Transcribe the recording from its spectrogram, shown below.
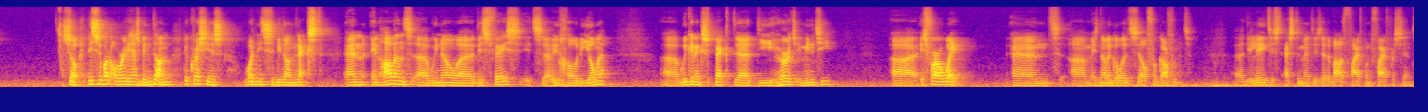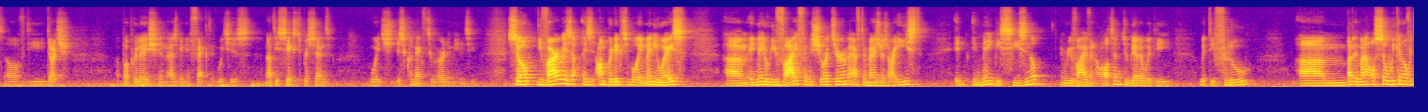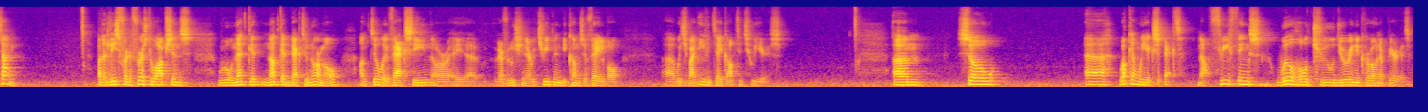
So this is what already has been done. The question is what needs to be done next? And in Holland, uh, we know uh, this phase, it's uh, Hugo de Jonge. Uh, we can expect that the herd immunity uh, is far away and um, is not a goal itself for government. The latest estimate is that about 5.5% of the Dutch population has been infected, which is not the 60% which is connected to herd immunity. So the virus is unpredictable in many ways. Um, it may revive in the short term after measures are eased. It, it may be seasonal and revive in autumn together with the, with the flu. Um, but it might also weaken over time. But at least for the first two options, we will not get, not get back to normal until a vaccine or a, a revolutionary treatment becomes available, uh, which might even take up to two years. Um, so, uh, what can we expect? Now, three things will hold true during the corona period.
